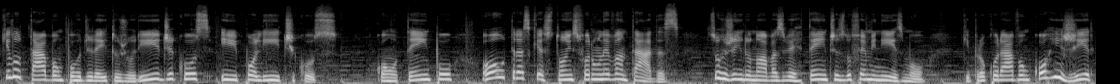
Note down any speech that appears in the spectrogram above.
que lutavam por direitos jurídicos e políticos. Com o tempo, outras questões foram levantadas, surgindo novas vertentes do feminismo, que procuravam corrigir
